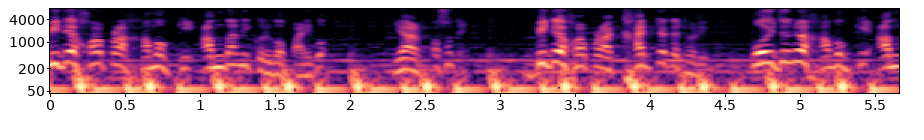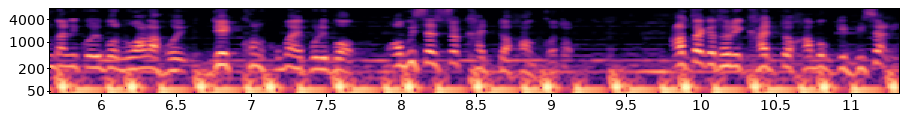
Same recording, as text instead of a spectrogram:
বিদেশৰ পৰা সামগ্ৰী আমদানি কৰিব পাৰিব। ইয়াৰ পাছতে বিদেশৰ পৰা খাদ্যকে ধৰি প্ৰয়োজনীয় সামগ্ৰী আমদানি কৰিব নোৱাৰা হৈ দেশখন সোমাই পৰিব অবিশ্বাস্য খাদ্য সংকটত। আটাকে ধৰি খাদ্য সামগ্ৰী বিচাৰি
